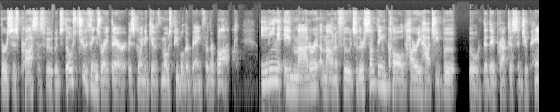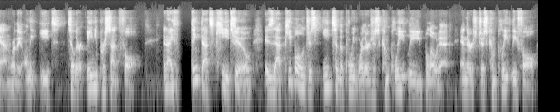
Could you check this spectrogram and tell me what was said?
versus processed foods, those two things right there is going to give most people their bang for their buck. Eating a moderate amount of food. So there's something called Hara Hachi Bu that they practice in Japan where they only eat till they're 80% full. And I think that's key too, is that people just eat to the point where they're just completely bloated and they're just completely full.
